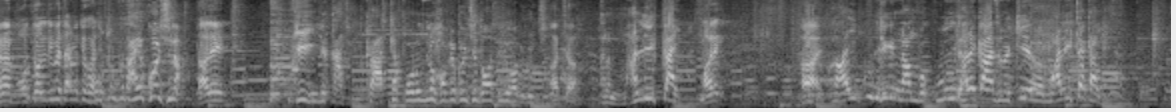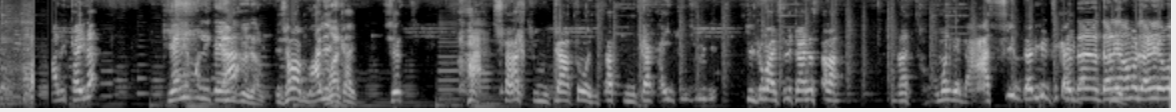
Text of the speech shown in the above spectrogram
না বোতল দিবে তারপরে তো কাজ। নতুন কথা কইছিলাম তাহলে কি? কাজ কাজটা পনেরো দিন হবে কইছে দশ দিন হবে কইছে আচ্ছা। আর মালিক কাই? মালিক? হ্যাঁ কাই কোন দিকে নামবো? কোন ধারে কাজ হবে? কি হবে? মালিকটা কাই? মালিক কাই না কি জানি মালিক আমি কি জানো এসব মালিক কাই? সে হ্যাঁ সারা চুলকা তো চুলকা কাই চুলকি কিন্তু বাইসে কেন সারা। আমাকে দাঁড়িয়েছি দাঁড়িয়ে দাঁড়িয়ে আমার দাঁড়িয়ে যাব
